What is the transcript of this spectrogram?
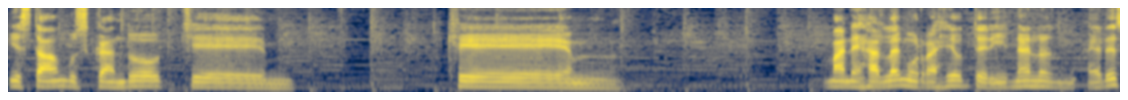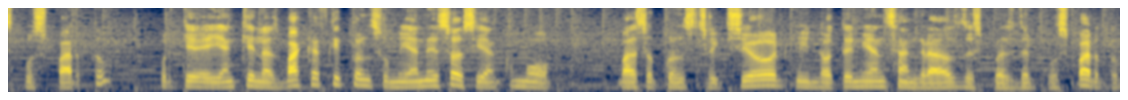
y estaban buscando que, que mm, manejar la hemorragia uterina en las mujeres posparto porque veían que las vacas que consumían eso hacían como vasoconstricción y no tenían sangrados después del posparto.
